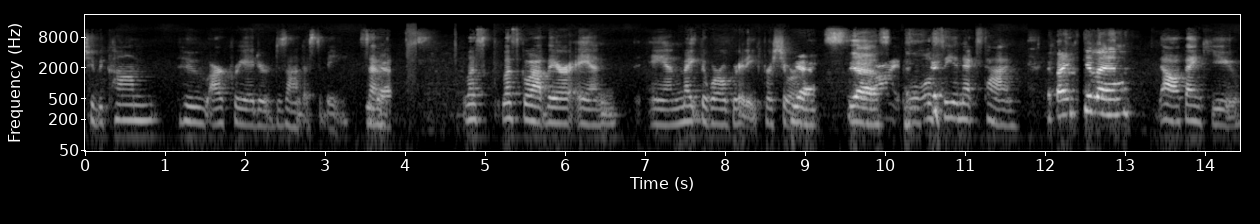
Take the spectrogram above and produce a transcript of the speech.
to become who our creator designed us to be. So yes. let's let's go out there and and make the world gritty for sure. Yes. Yes. All right. Well, we'll see you next time. Thank you, Lynn. Oh, thank you.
